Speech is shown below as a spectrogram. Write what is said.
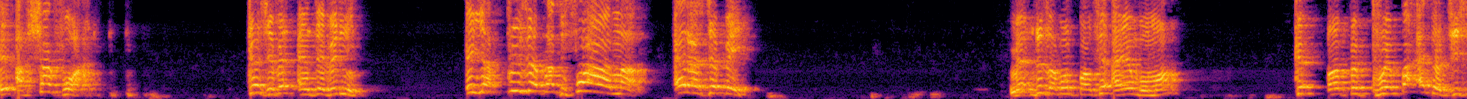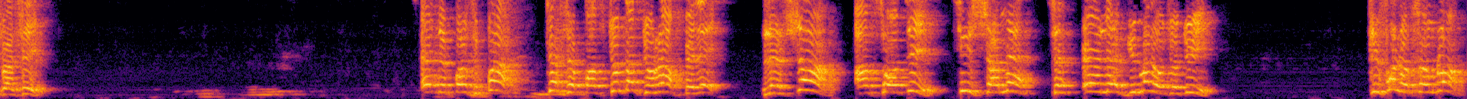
Et à chaque fois que je vais intervenir, il y a plusieurs plateformes RSDP. Mais nous avons pensé à un moment qu'on ne pouvait pas être dispersé. Et ne pense pas que c'est parce que toi tu aurais appelé les gens à sortir, si jamais c'est un argument aujourd'hui, qu'il faut le semblant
